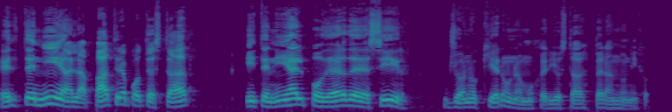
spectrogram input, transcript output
él tenía la patria potestad y tenía el poder de decir, yo no quiero una mujer, yo estaba esperando un hijo.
